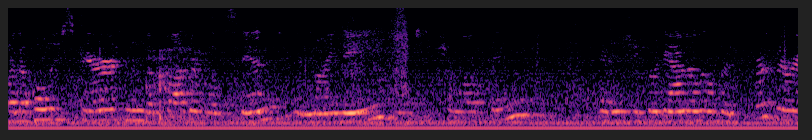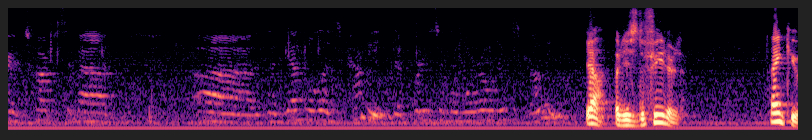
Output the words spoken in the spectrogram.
or the Holy Spirit whom the Father will send in my name will teach you all things. And as you go down a little bit further, it talks about, uh, the devil is coming, the prince of the world is coming. Yeah, but he's defeated. Thank you.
